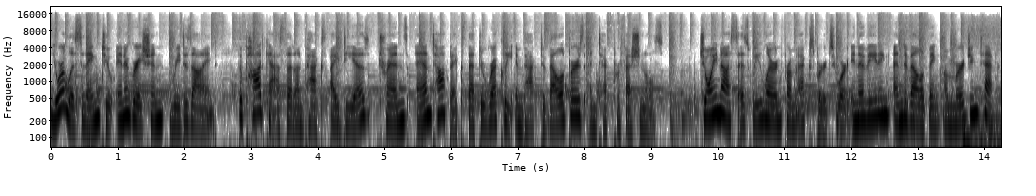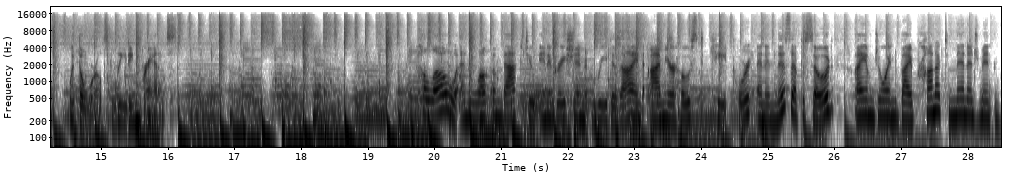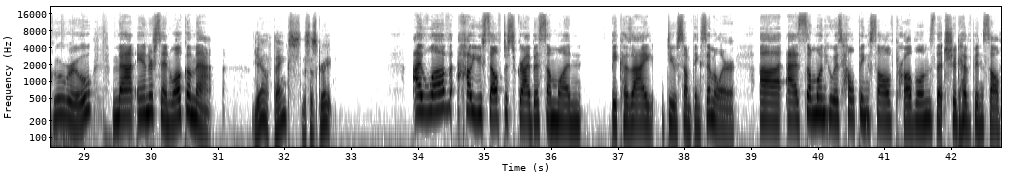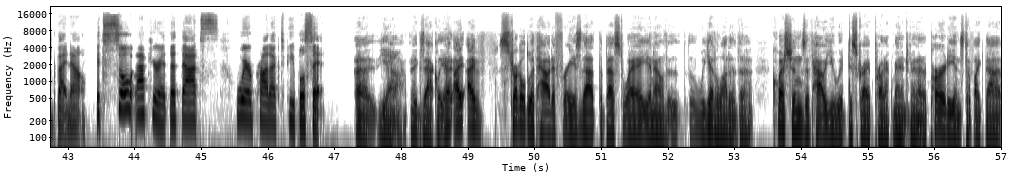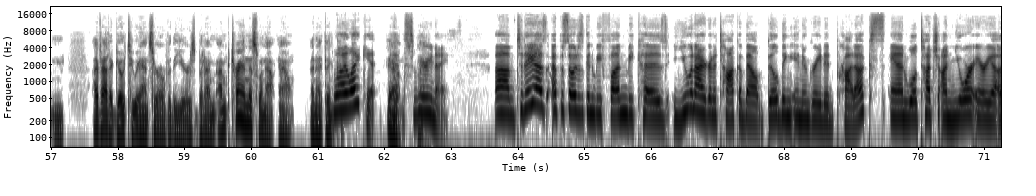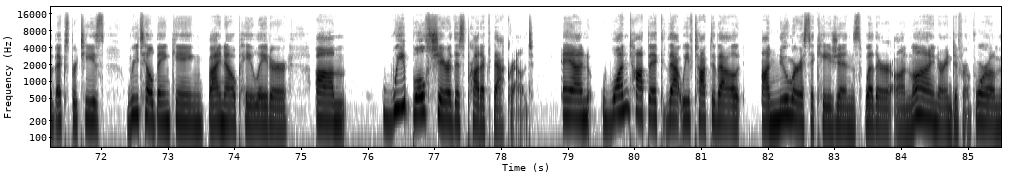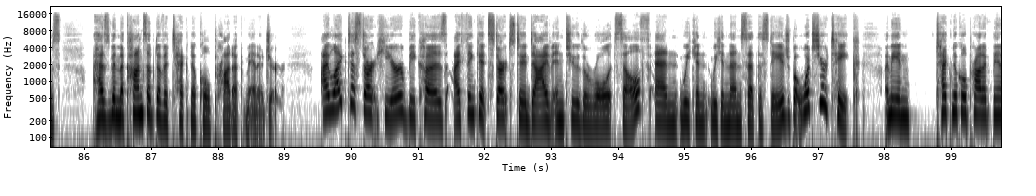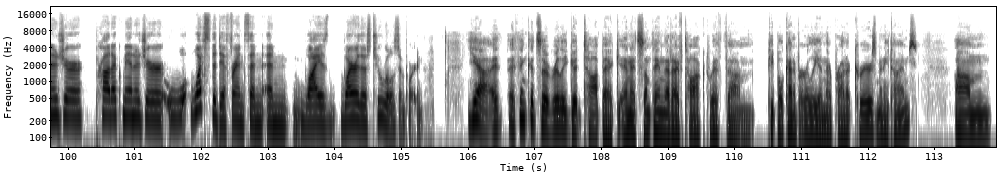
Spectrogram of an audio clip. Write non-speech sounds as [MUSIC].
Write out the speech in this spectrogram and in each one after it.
You're listening to Integration Redesigned, the podcast that unpacks ideas, trends, and topics that directly impact developers and tech professionals. Join us as we learn from experts who are innovating and developing emerging tech with the world's leading brands. Hello, and welcome back to Integration Redesigned. I'm your host, Cait Porte, and in this episode, I am joined by product management guru, Matt Anderson. Welcome, Matt. Yeah, thanks. This is great. I love how you self describe as someone, because I do something similar, uh, as someone who is helping solve problems that should have been solved by now. It's so accurate that that's where product people sit. Uh, yeah, exactly. I, have struggled with how to phrase that the best way. You know, the, the, we get a lot of the questions of how you would describe product management at a party and stuff like that, and I've had a go-to answer over the years, but I'm I'm trying this one out now, and I think. Well, I like it. Yeah, it's very yeah. nice. Um, today's episode is going to be fun because you and I are going to talk about building integrated products, and we'll touch on your area of expertise: retail banking, buy now, pay later. Um, we both share this product background. And one topic that we've talked about on numerous occasions, whether online or in different forums, has been the concept of a technical product manager. I like to start here because I think it starts to dive into the role itself and we can we can then set the stage. But what's your take? I mean, technical product manager, product manager, what's the difference and and why is why are those two roles important? Yeah, I, I think it's a really good topic, and it's something that I've talked with um, people kind of early in their product careers many times. Um,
